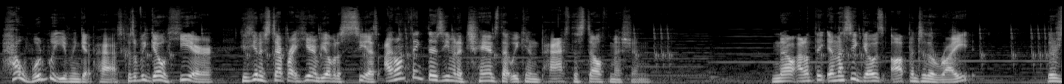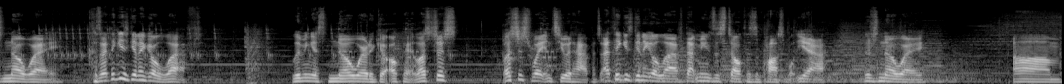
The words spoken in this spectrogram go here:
How would we even get past? Because if we go here, he's gonna step right here and be able to see us. I don't think there's even a chance that we can pass the stealth mission. No, I don't think, unless he goes up and to the right, there's no way. Because I think he's gonna go left, leaving us nowhere to go. Okay, let's just, let's just wait and see what happens. I think he's gonna go left. That means the stealth is impossible. Yeah, there's no way. Um,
